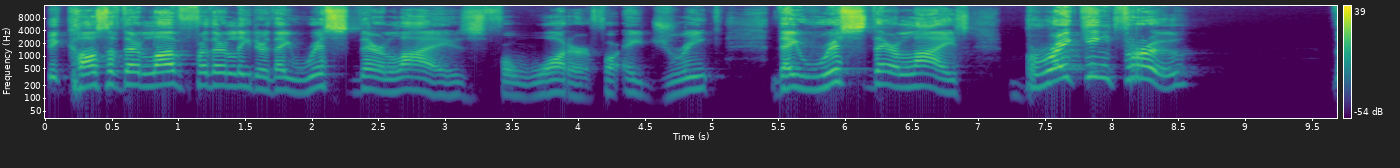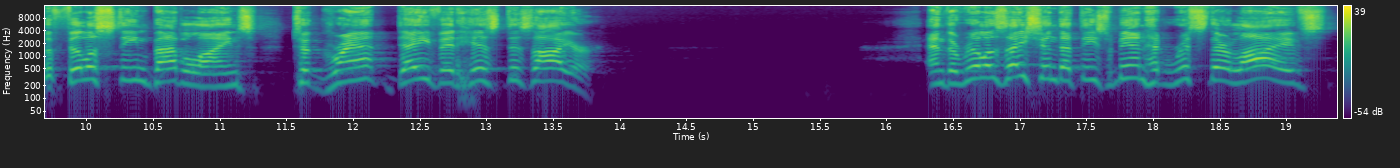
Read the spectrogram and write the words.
Because of their love for their leader, they risked their lives for water, for a drink. They risked their lives breaking through the Philistine battle lines to grant David his desire. And the realization that these men had risked their lives,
